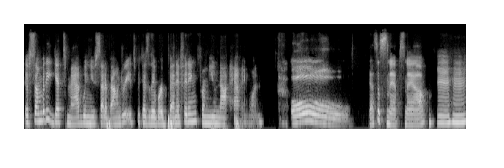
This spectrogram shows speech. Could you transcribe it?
if somebody gets mad when you set a boundary, it's because they were benefiting from you not having one. Oh, That's a snap, snap. Mm-hmm.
